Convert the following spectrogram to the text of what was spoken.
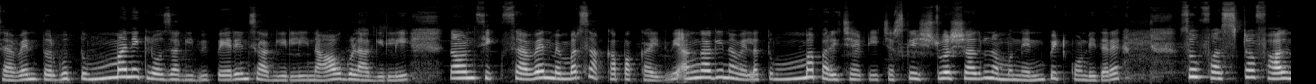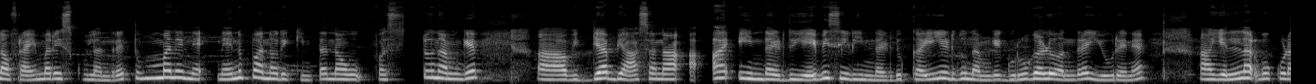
ಸೆವೆಂತ್ವರೆಗೂ ತುಂಬಾ ಕ್ಲೋಸ್ ಆಗಿದ್ವಿ, ಪೇರೆಂಟ್ಸ್ ಆಗಿರಲಿ, ನಾವುಗಳಾಗಿರಲಿ. ನಾವು ಒಂದು ಸಿಕ್ಸ್ ಸೆವೆನ್ ಮೆಂಬರ್ಸ್ ಅಕ್ಕಪಕ್ಕ ಇದ್ವಿ. ಹಂಗಾಗಿ ನಾವೆಲ್ಲ ತುಂಬ ಪರಿಚಯ ಟೀಚರ್ಸ್ಗೆ ಇಷ್ಟು ವರ್ಷ ಆದರೂ ನಮ್ಮನ್ನು ನೆನಪಿಟ್ಕೊಂಡಿದ್ದಾರೆ. ಸೊ ಫಸ್ಟ್ ಆಫ್ ಆಲ್ ನಾವು ಪ್ರೈಮರಿ ಸ್ಕೂಲ್ ಅಂದರೆ ತುಂಬಾ ನೆನಪು ಅನ್ನೋದಕ್ಕಿಂತ ನಾವು ಫಸ್ಟು ನಮಗೆ ವಿದ್ಯಾಭ್ಯಾಸನ ಅ ಇಂದ ಹಿಡಿದು ಎ, ಬಿ, ಸಿ ಡಿಯಿಂದ ಹಿಡಿದು ಕೈ ಹಿಡಿದು ನಮಗೆ ಗುರುಗಳು ಅಂದರೆ ಇವರೇನೆ. ಎಲ್ಲರಿಗೂ ಕೂಡ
